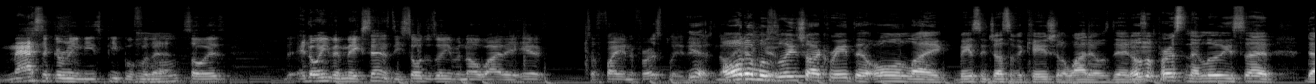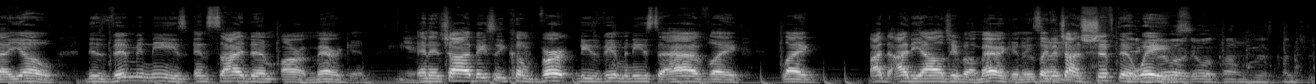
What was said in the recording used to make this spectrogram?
massacring these people for Mm-hmm. that. So it's it don't even make sense. These soldiers don't even know why they're here to fight in the first place. They Yeah, all they're them was here really trying to create their own like basic justification of why they was there. There was a person that literally said that yo, these Vietnamese inside them are American, Yeah. and they try to basically convert these Vietnamese to have like like ide- ideology of an American. It's like they're trying to shift their Yeah, ways. They were, they were a communist country.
